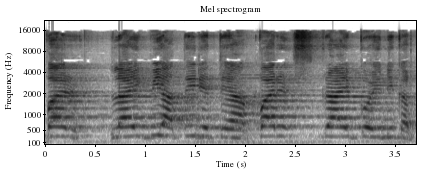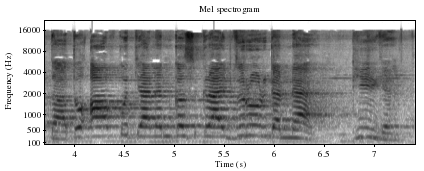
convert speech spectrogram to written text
पर लाइक भी आते ही रहते हैं, पर सब्सक्राइब कोई नहीं करता। तो आपको चैनल को सब्सक्राइब ज़रूर करना है। ठीक है।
